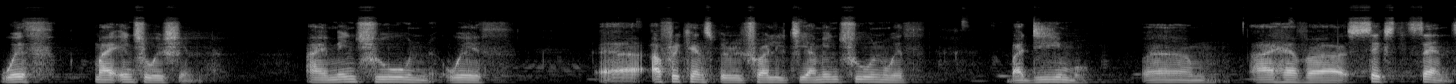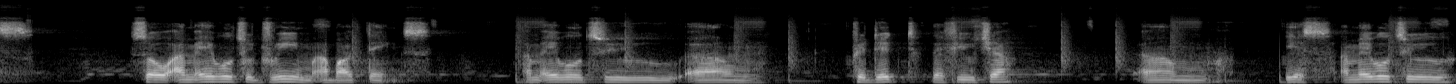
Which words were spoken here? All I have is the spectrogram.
with my intuition. I'm in tune with uh, African spirituality. I'm in tune with Badimu. Um, I have a sixth sense. So I'm able to dream about things. I'm able to um, predict the future. Um, yes, I'm able to.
